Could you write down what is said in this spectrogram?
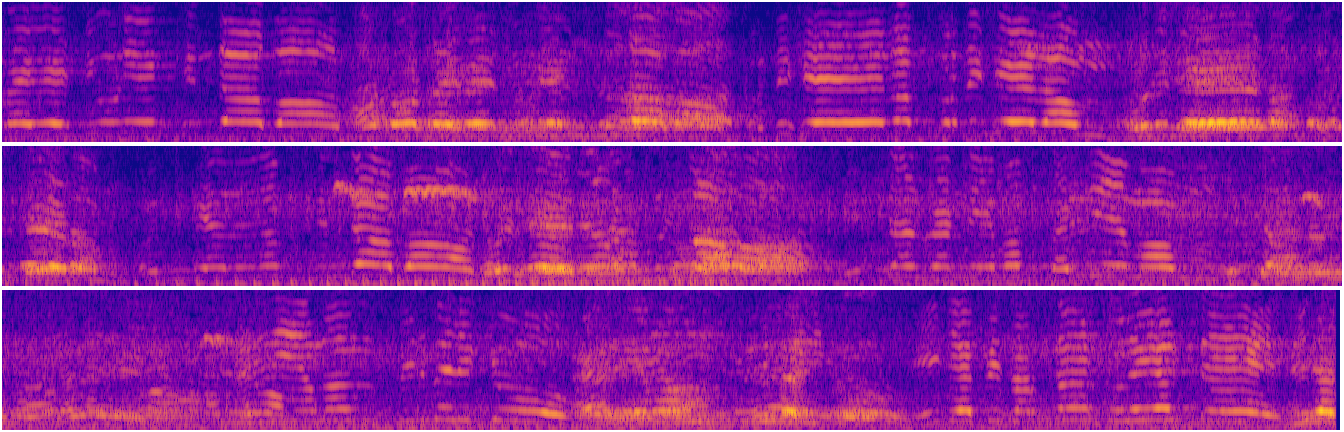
drivers union zindabad auto drivers union zindabad പ്രതിഷേധം പ്രതിഷേധം. പ്രതിഷേധം പ്രതിഷേധം. പ്രതിഷേധം സിന്ദാബാദ് പ്രതിഷേധം സിന്ദാബാദ് വിറ്റാൻ നിയമം കരിനിയമം. കരിനിയമം പിൻവലിക്കൂ. കരിനിയമം പിൻവലിക്കൂ. ബി ജെ പി സർക്കാർ തുലയട്ടെ.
